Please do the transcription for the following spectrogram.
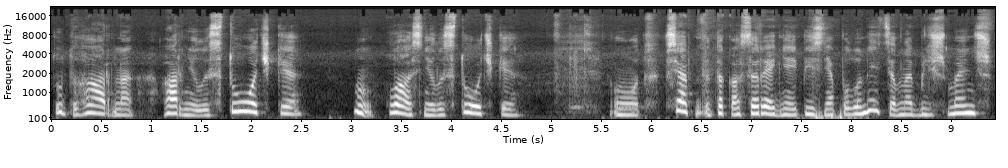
Тут гарна, гарні листочки, ну, класні листочки. От. Вся така середня і пізня полуниця, вона більш-менш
